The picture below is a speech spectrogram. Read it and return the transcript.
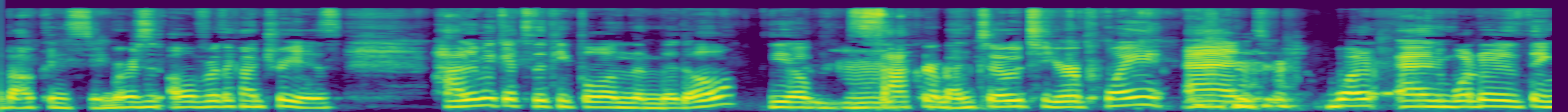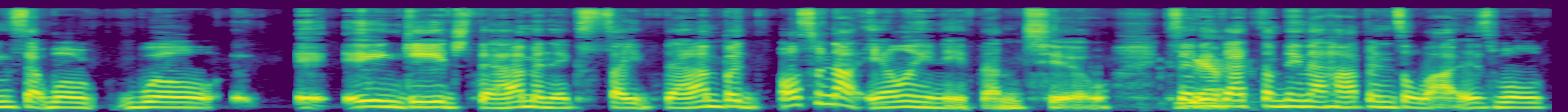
about consumers all over the country is how do we get to the people in the middle you know mm-hmm. sacramento to your point and what and what are the things that will will engage them and excite them but also not alienate them too because i yeah. think that's something that happens a lot is we'll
